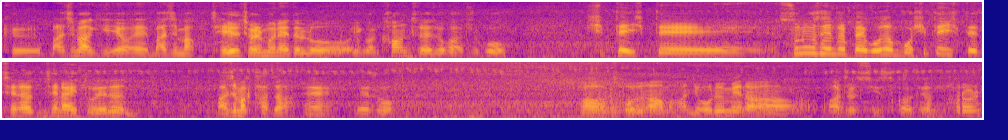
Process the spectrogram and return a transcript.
그 마지막이에요. 예, 마지막. 제일 젊은 애들로 이걸 카운트를 해줘가지고 10대, 20대 수능생들 빼고는 뭐 10대, 20대 제, 나, 제 나이 또래는 마지막 타자. 예, 그래서 아 저는 아마 한 여름에나 맞을 수 있을 것 같아요. 한 8월,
